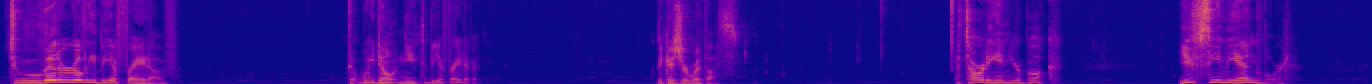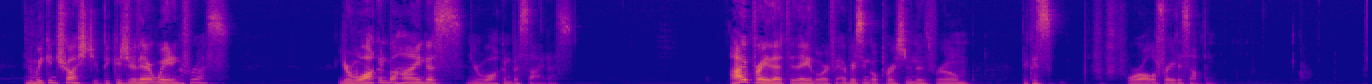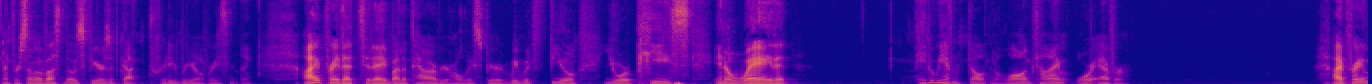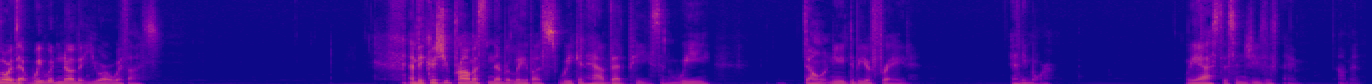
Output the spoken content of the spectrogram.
to literally be afraid of, that we don't need to be afraid of it because you're with us. It's already in your book. You've seen the end, Lord. And we can trust you because you're there waiting for us. You're walking behind us, and you're walking beside us. I pray that today, Lord, for every single person in this room, because we're all afraid of something. And for some of us, those fears have gotten pretty real recently. I pray that today, by the power of your Holy Spirit, we would feel your peace in a way that maybe we haven't felt in a long time or ever. I pray, Lord, that we would know that you are with us. And because you promised to never leave us, we can have that peace and we don't need to be afraid anymore. We ask this in Jesus' name. Amen.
